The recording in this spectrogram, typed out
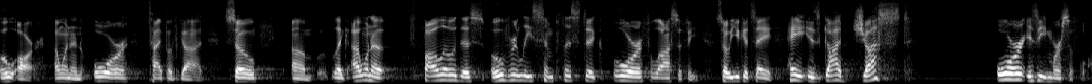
O-R. I want an or type of God. So, um, like, I want to follow this overly simplistic or philosophy. So you could say, hey, is God just or is he merciful?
